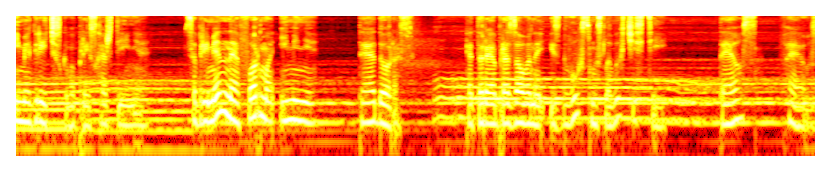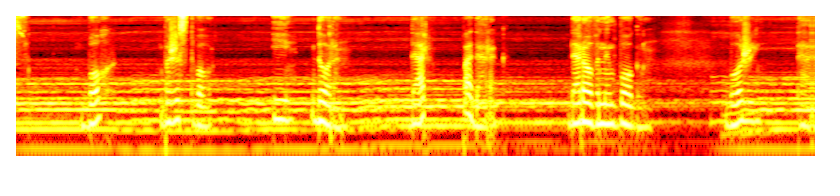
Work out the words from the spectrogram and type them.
Имя греческого происхождения. Современная форма имени Теодорос – которые образованы из двух смысловых частей — теос, феос, бог, божество, и доран, дар, подарок, дарованный Богом, Божий дар.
